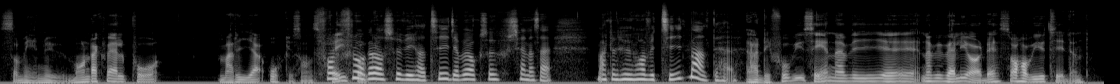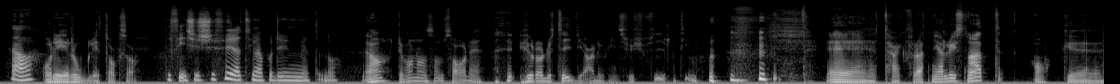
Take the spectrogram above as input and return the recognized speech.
som är nu måndag kväll på Maria Åkessons Folk Facebook. frågar oss hur vi har tid. Jag börjar också känna så här, Martin hur har vi tid med allt det här? Ja, det får vi ju se när vi, eh, när vi väl gör det så har vi ju tiden. Ja, Och det är roligt också. det finns ju 24 timmar på dygnet ändå. Ja, det var någon som sa det. Hur har du tid? Ja, det finns ju 24 timmar. eh, tack för att ni har lyssnat och eh,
